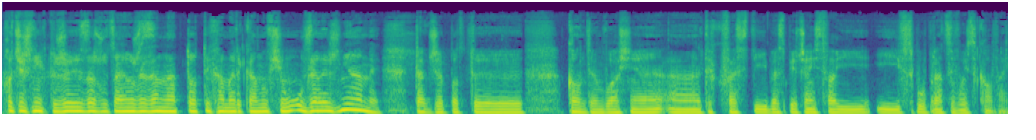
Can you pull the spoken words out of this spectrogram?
Chociaż niektórzy zarzucają, że zanadto tych Amerykanów się uzależniamy, także pod y, kątem właśnie y, tych kwestii bezpieczeństwa i, i współpracy wojskowej.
